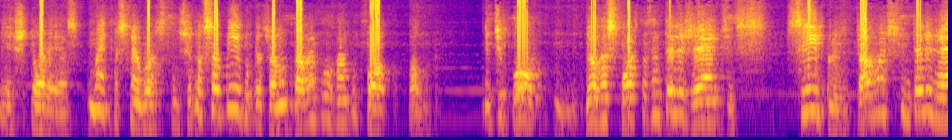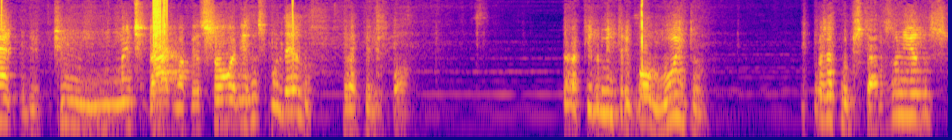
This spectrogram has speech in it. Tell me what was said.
história é essa? Como é que esse negócio funciona? Eu sabia que o pessoal não estava empurrando o foco. E tipo, deu respostas inteligentes, simples e tal, mas inteligentes. Tinha uma entidade, uma pessoa ali respondendo por aquele foco. Então aquilo me intrigou muito. Depois eu fui para os Estados Unidos,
